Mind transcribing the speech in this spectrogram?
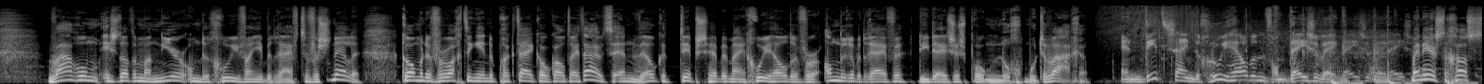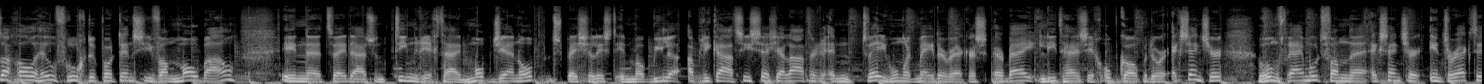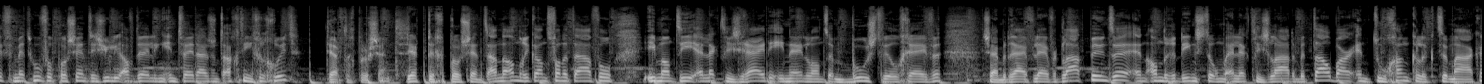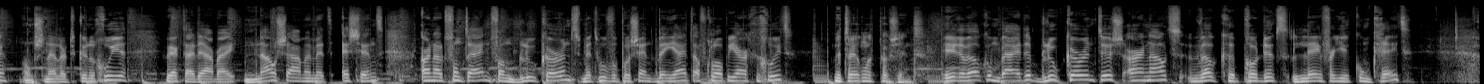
Waarom is dat een manier om de groei van je bedrijf te versnellen? Komen de verwachtingen in de praktijk ook altijd uit? En welke tips hebben mijn groeihelden voor andere bedrijven die deze sprong nog moeten wagen? En dit zijn de groeihelden van deze week. Deze week. Mijn eerste gast zag al heel vroeg de potentie van mobile. In 2010 richt hij MobGen op, specialist in mobiele applicaties. Zes jaar later en 200 medewerkers erbij liet hij zich opkopen door Accenture. Ron Vrijmoed van Accenture Interactive. Met hoeveel procent is jullie afdeling in 2018 gegroeid? 30 procent. 30 procent. Aan de andere kant van de tafel iemand die elektrisch rijden in Nederland een boost wil geven. Zijn bedrijf levert laadpunten en andere diensten om elektrisch laden betaalbaar en toegankelijk te maken. Om sneller te kunnen groeien werkt hij daarbij nauw samen met Essent. Arnoud Fontijn van Blue Current. Met hoeveel procent ben jij het afgelopen jaar gegroeid? Met 200 procent. Heren, welkom beiden. Blue Current dus, Arnoud. Welk product lever je concreet?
